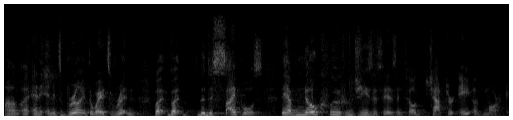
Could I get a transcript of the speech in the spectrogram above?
um, and, and it's brilliant the way it's written. But, but the disciples, they have no clue who Jesus is until chapter 8 of Mark.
